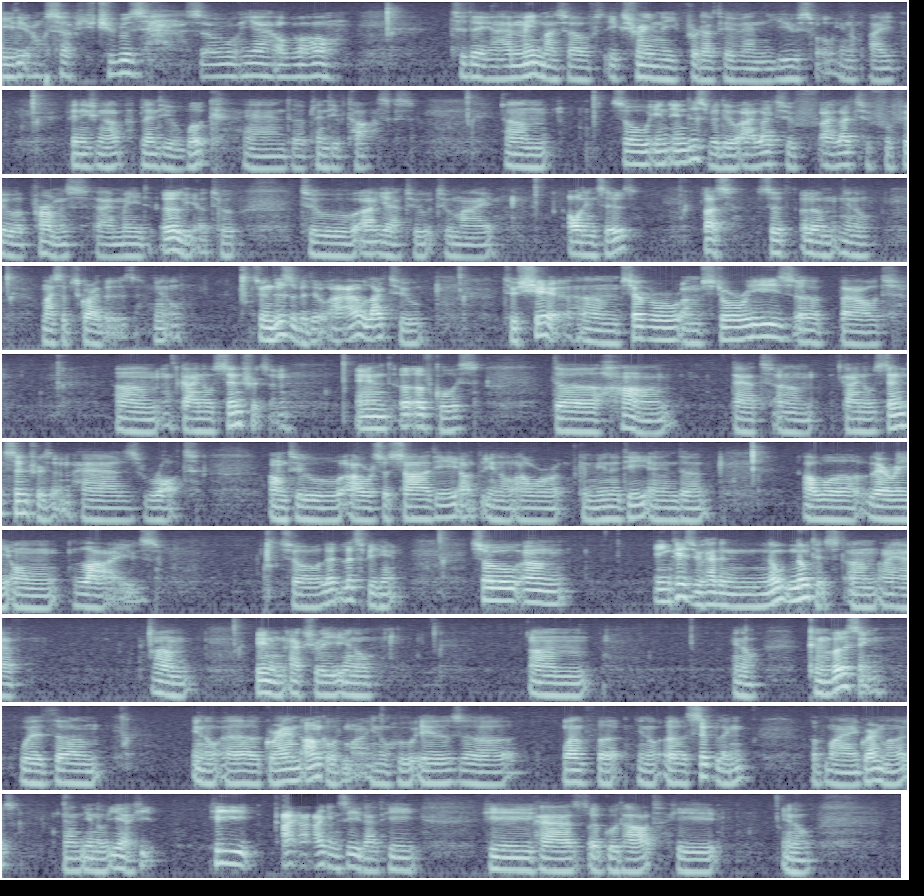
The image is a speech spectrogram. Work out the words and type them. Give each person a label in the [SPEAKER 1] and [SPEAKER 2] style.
[SPEAKER 1] Hey there, what's up YouTubers? So yeah, overall, today I have made myself extremely productive and useful, you know, by finishing up plenty of work and uh, plenty of tasks. Um, so in, in this video, I like to I like to fulfill a promise that I made earlier to to uh, yeah to to my audiences, plus so um, you know my subscribers, you know so in this video, I, I would like to to share um, several um, stories about um, gynocentrism and uh, of course the harm that um, gynocentrism has wrought onto our society, uh, you know, our community and uh, our very own lives. So let, let's begin. So, um, in case you hadn't no noticed, um, I have um, been actually, you know, um, you know, conversing with, um, you know, a grand uncle of mine, you know, who is uh, one of the, you know, a sibling of my grandma's, and you know, yeah, he, he, I, I can see that he, he has a good heart. He you know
